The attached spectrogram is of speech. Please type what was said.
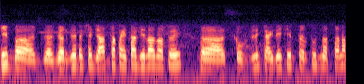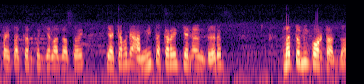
की गरजेपेक्षा जास्त पैसा दिला जातोय. कुठली कायदेशीर तरतूद नसताना पैसा खर्च केला जातोय. याच्यामध्ये आम्ही तक्रारी केल्यानंतर मग तुम्ही कोर्टात जा.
